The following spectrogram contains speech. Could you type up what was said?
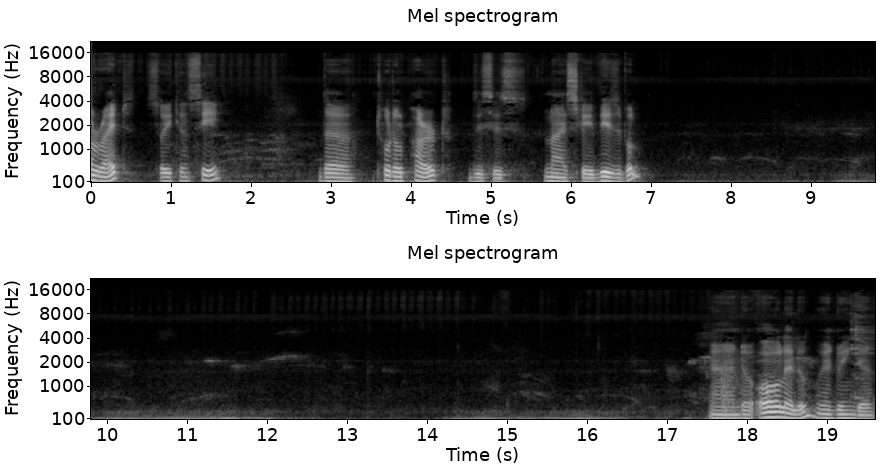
All right so you can see the total part. This is nicely visible. And all along we are doing the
